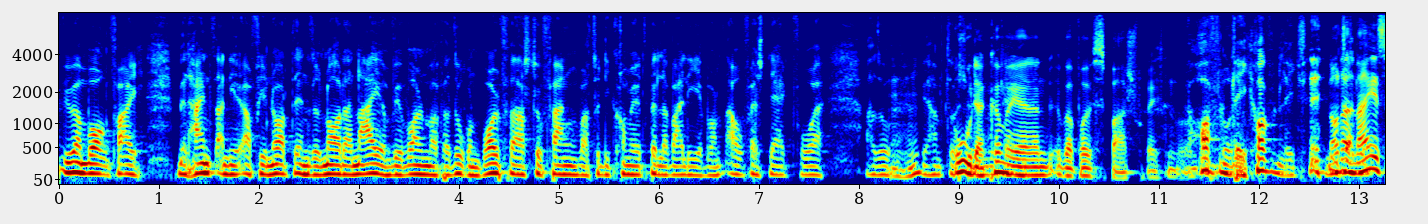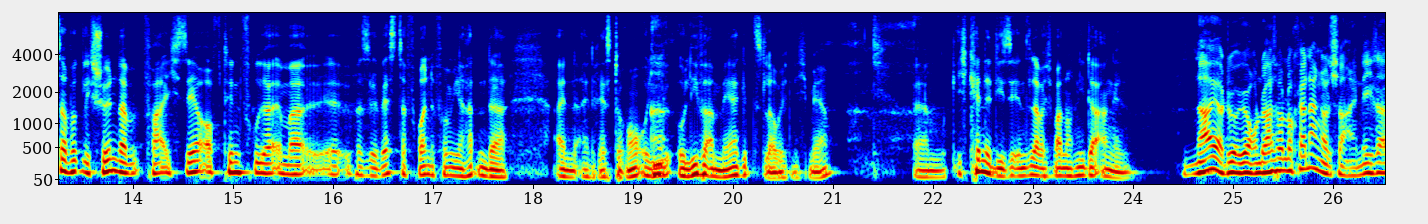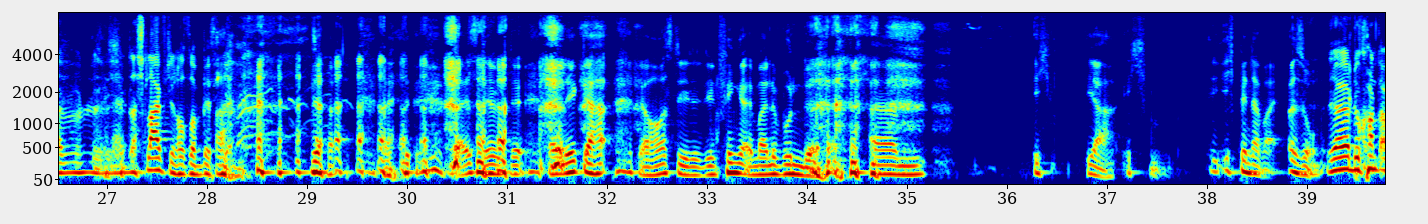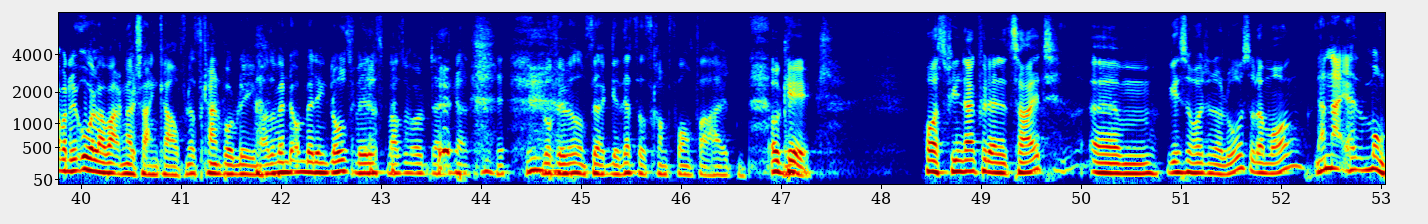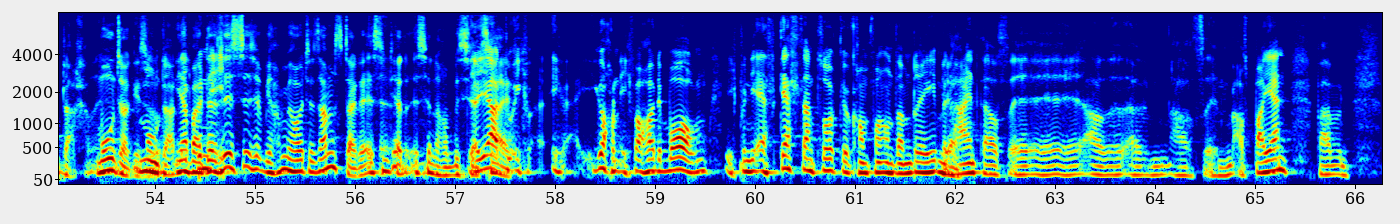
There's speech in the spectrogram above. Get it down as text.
übermorgen fahre ich mit Heinz an die, auf die Nordinsel Norderney und wir wollen mal versuchen, Wolfsbarsch zu fangen, weißt du, die kommen jetzt mittlerweile hier bei uns auch verstärkt vor. Also, mhm. wir haben so Oh, dann können wir ja dann über Wolfsbarsch sprechen. Hoffentlich, hoffentlich. Norderney ist auch wirklich schön, da fahre ich sehr oft hin, früher immer äh, über Silvester. Freunde von mir hatten da ein, ein Restaurant, Oli ah. Olive am Meer gibt's glaube ich, nicht mehr. Ähm, ich kenne diese Insel, aber ich war noch nie da angeln. Naja, du, ja, und du hast ja noch keinen Angelschein, nicht? Das, das schleift dir doch so ein bisschen. da, da, ist der, der, da legt der, der Horst die, den Finger in meine Wunde. Ähm, ich, ja, ich, ich bin dabei. Also. Ja, du kannst aber den Urlauberangelschein kaufen, das ist kein Problem. Also wenn du unbedingt los willst, was dann, bloß wir müssen uns ja gesetzeskonform verhalten. Okay. Horst, vielen Dank für deine Zeit. Ähm, gehst du heute noch los oder morgen? Nein, nein, äh, Montag. Montag ist Montag. Ja, aber das ist, wir haben ja heute Samstag, da ist ja, ist ja noch ein bisschen ja, Zeit. Ja, du, ich, ich, Jochen, ich war heute Morgen, ich bin ja erst gestern zurückgekommen von unserem Dreh mit ja. Heinz aus, äh, äh aus, äh, aus, ähm, aus Bayern. War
